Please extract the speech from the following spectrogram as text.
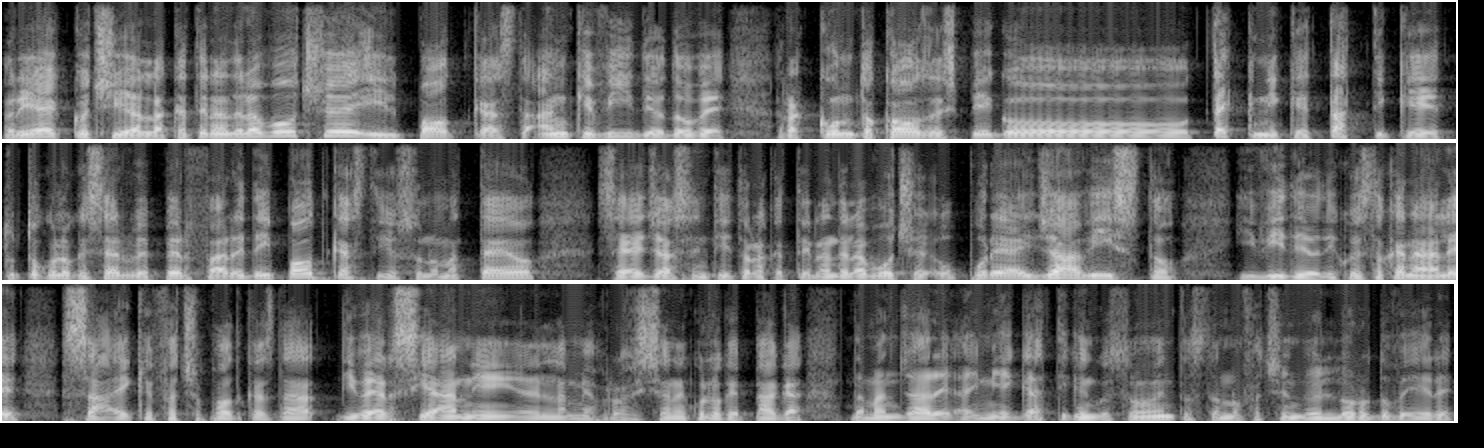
Rieccoci alla Catena della Voce, il podcast anche video dove racconto cose, spiego tecniche, tattiche, tutto quello che serve per fare dei podcast. Io sono Matteo, se hai già sentito la Catena della Voce oppure hai già visto i video di questo canale, sai che faccio podcast da diversi anni, la mia professione è quello che paga da mangiare ai miei gatti che in questo momento stanno facendo il loro dovere,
